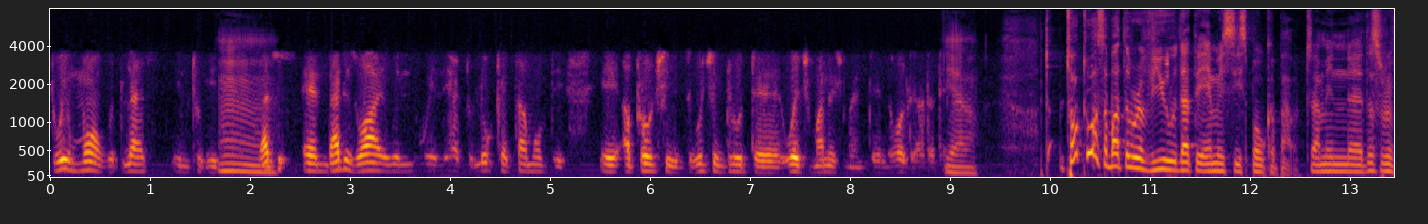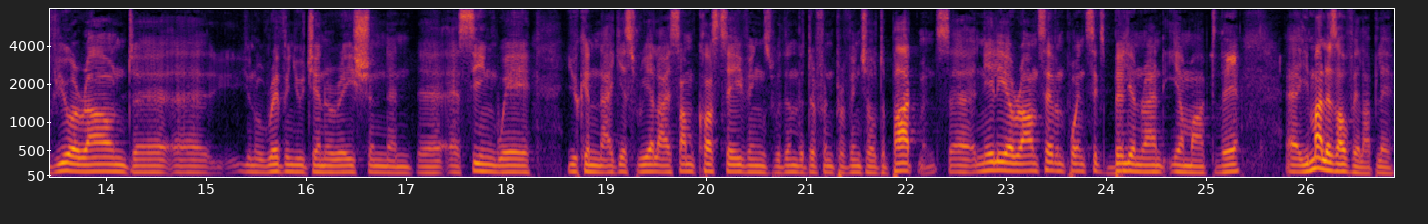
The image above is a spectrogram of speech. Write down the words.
doing more with less into it. Mm. That is, and that is why we we had to look at some of the uh, approaches, which include uh, wage management and all the other things. Yeah. Talk to us about the review that the MEC spoke about. I mean, uh, this review around, uh, uh, you know, revenue generation and uh, uh, seeing where you can, I guess, realize some cost savings within the different provincial departments. Uh, nearly around 7.6 billion rand earmarked there. Imali play.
